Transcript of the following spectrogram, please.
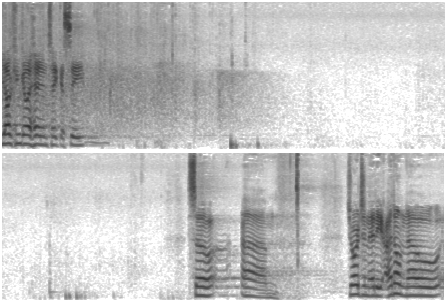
Y'all can go ahead and take a seat. So, um, George and Eddie, I don't know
